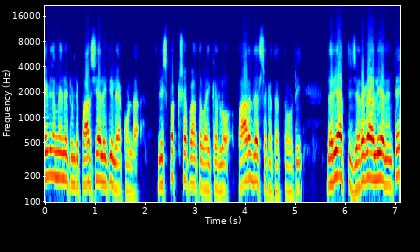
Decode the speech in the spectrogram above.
ఏ విధమైనటువంటి పార్షియాలిటీ లేకుండా నిష్పక్షపాత వైఖరిలో పారదర్శకతతోటి దర్యాప్తు జరగాలి అని అంటే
